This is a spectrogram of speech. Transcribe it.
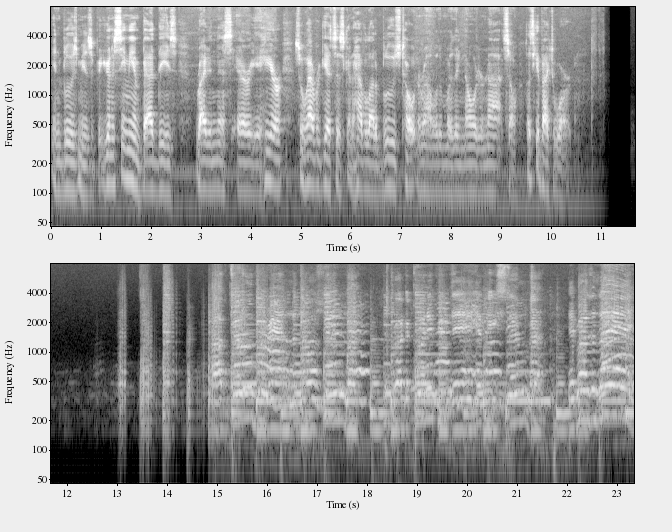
in blues music, but you're going to see me embed these right in this area here. So whoever gets this is going to have a lot of blues toting around with them whether they know it or not. So let's get back to work. October and November. Was the 25th day of December. It was the last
